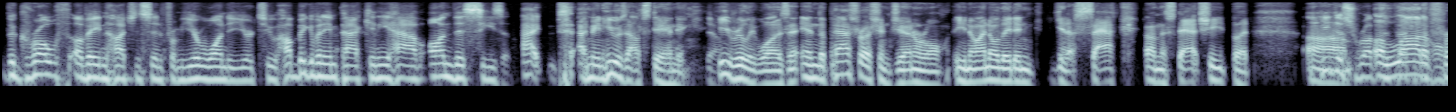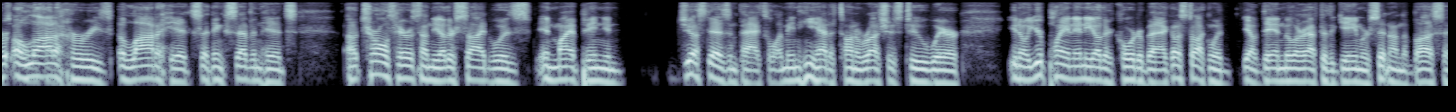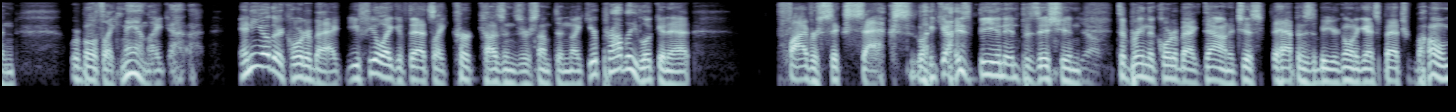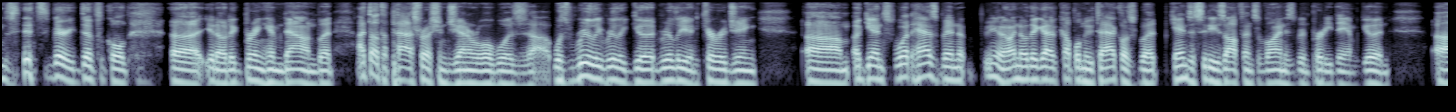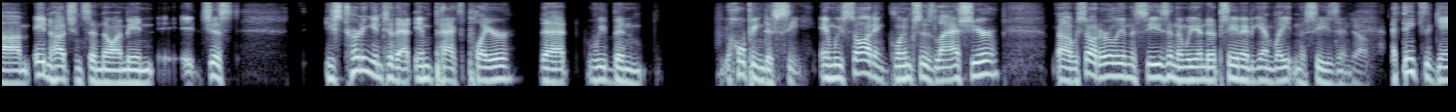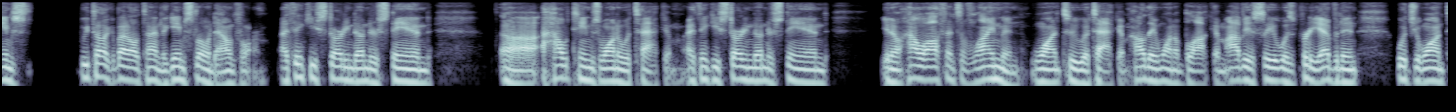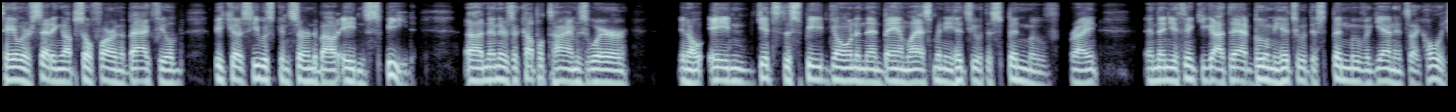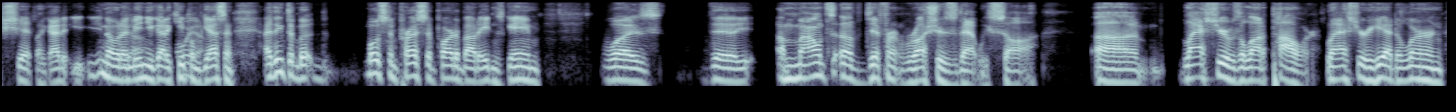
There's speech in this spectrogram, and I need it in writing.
The growth of Aidan Hutchinson from year one to year two, how big of an impact can he have on this season? I, I mean, he was outstanding. Yeah. He really was. And the pass rush in general, you know, I know they didn't get a sack on the stat sheet, but um, he disrupted a lot of hur- a lot of hurries, a lot of hits. I think seven hits. Uh, Charles Harris on the other side was, in my opinion, just as impactful. I mean, he had a ton of rushes too, where you know you're playing any other quarterback. I was talking with you know Dan Miller after the game. We're sitting on the bus and we're both like, man, like uh, any other quarterback, you feel like if that's like Kirk Cousins or something, like you're probably looking at five or six sacks, like guys being in position yeah. to bring the quarterback down. It just happens to be you're going against Patrick Mahomes. It's very difficult, uh, you know, to bring him down. But I thought the pass rush in general was uh, was really really good, really encouraging. Um, against what has been, you know, I know they got a couple new tackles, but Kansas City's offensive line has been pretty damn good. Um, Aidan Hutchinson, though, I mean, it just he's turning into that impact player that we've been hoping to see. And we saw it in glimpses last year. Uh, we saw it early in the season, then we ended up seeing it again late in the season. Yeah. I think the game's we talk about all the time. The game's slowing down for him. I think he's starting to understand uh, how teams want to attack him. I think he's starting to understand, you know, how offensive linemen want to attack him, how they want to block him. Obviously, it was pretty evident with Jawaan Taylor setting up so far in the backfield because he was concerned about Aidan's speed. Uh, and then there's a couple times where you know, Aidan gets the speed going and then bam, last minute he hits you with the spin move, right? And then you think you got that, boom, he hits you with the spin move again. It's like, holy shit. Like, I, you know what yeah. I mean? You got to keep oh, him yeah. guessing. I think the, the most impressive part about Aidan's game was the amount of different rushes that we saw. Uh, last year was a lot of power. Last year he had to learn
